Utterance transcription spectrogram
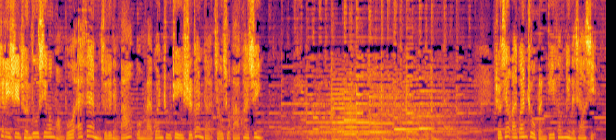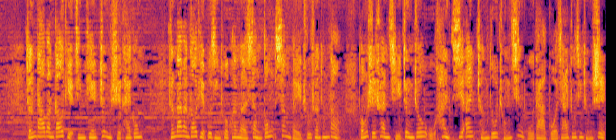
这里是成都新闻广播 FM 九九点八，我们来关注这一时段的九九八快讯。首先来关注本地方面的消息，成达万高铁今天正式开工。成达万高铁不仅拓宽了向东、向北出川通道，同时串起郑州、武汉、西安、成都、重庆五大国家中心城市，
